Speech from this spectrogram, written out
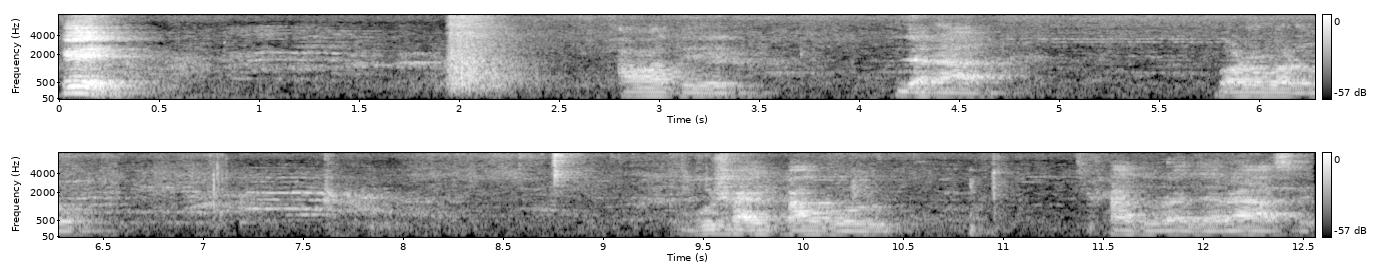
কে? আমাদের যারা বড় বড় গোসাই পাগল, সাধুরা যারা আছে,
